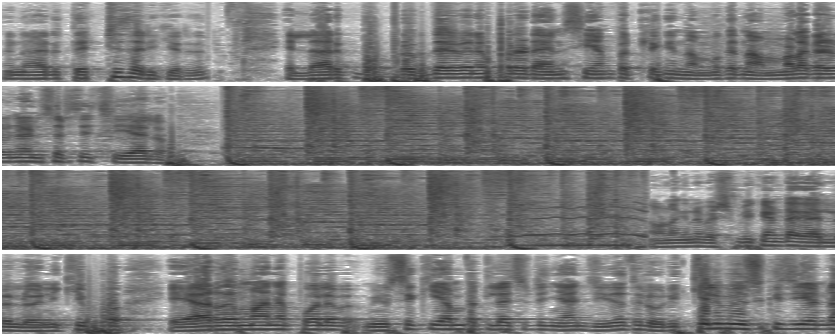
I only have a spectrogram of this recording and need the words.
പിന്നെ ആരും തെറ്റിദ്ധരിക്കരുത്. എല്ലാവർക്കും പ്രഭുദേവനെ പോലെ ഡാൻസ് ചെയ്യാൻ പറ്റില്ലെങ്കിൽ നമുക്ക് നമ്മളെ കഴിവിനനുസരിച്ച് ചെയ്യാലോ. വിഷമിക്കേണ്ട കാര്യമല്ലോ എനിക്കിപ്പോൾ എ ആർ റഹ്മാനെ പോലെ മ്യൂസിക് ചെയ്യാൻ പറ്റില്ല വെച്ചിട്ട് ഞാൻ ജീവിതത്തിൽ ഒരിക്കലും മ്യൂസിക് ചെയ്യേണ്ട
